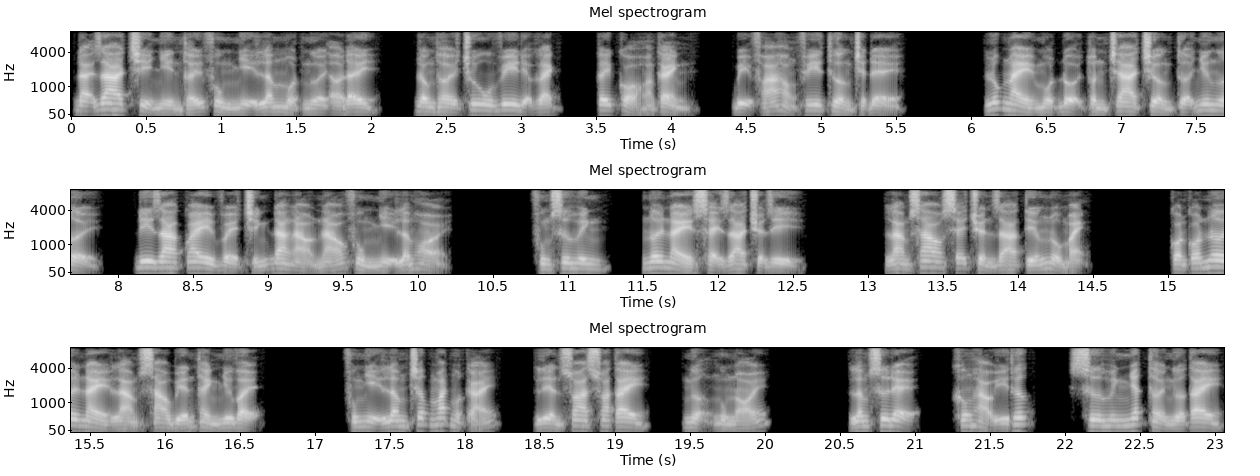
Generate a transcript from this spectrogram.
Đại gia chỉ nhìn thấy phùng nhị lâm một người ở đây, đồng thời chu vi địa gạch, cây cỏ hoàn cảnh, bị phá hỏng phi thường triệt đề lúc này một đội tuần tra trường tựa như người, đi ra quay về chính đang ảo não phùng nhị lâm hỏi. Phùng sư huynh, nơi này xảy ra chuyện gì? Làm sao sẽ truyền ra tiếng nổ mạnh? Còn có nơi này làm sao biến thành như vậy? Phùng nhị lâm chớp mắt một cái liền xoa xoa tay ngượng ngùng nói. Lâm sư đệ không hảo ý thức sư huynh nhất thời ngửa tay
